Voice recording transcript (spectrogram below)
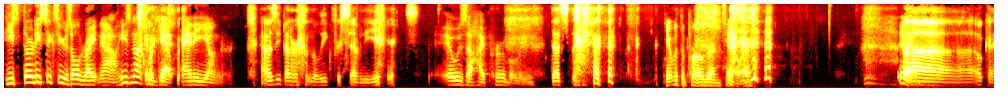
He's 36 years old right now. He's not going to get any younger. How has he been around the league for seventy years? It was a hyperbole. That's Get with the program, Taylor. Yeah. uh, okay.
